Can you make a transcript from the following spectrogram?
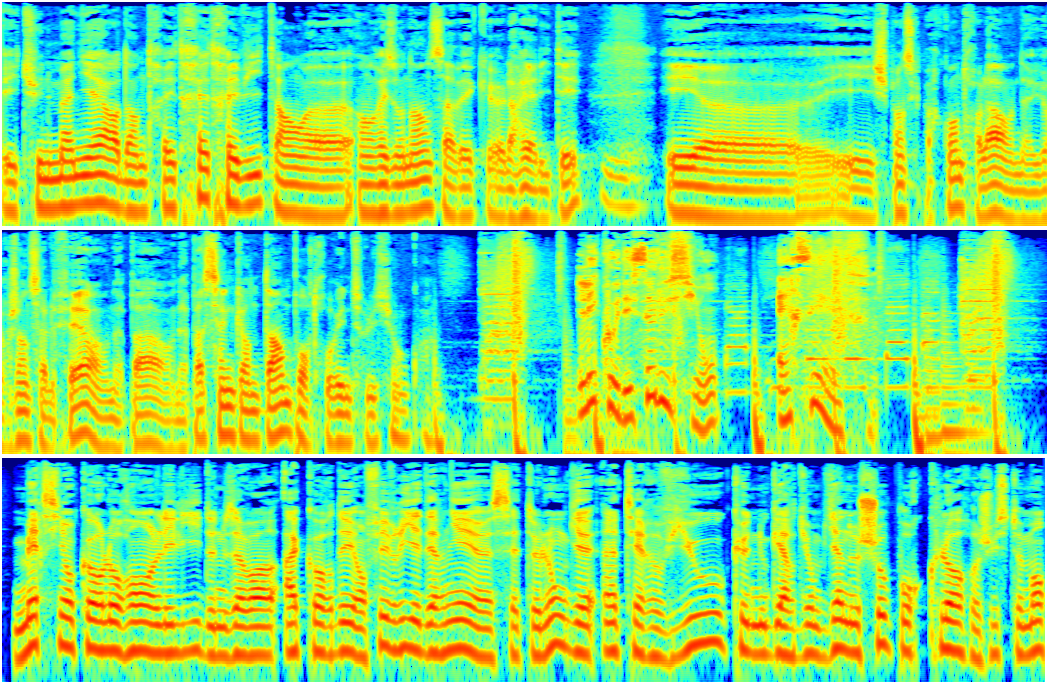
est une manière d'entrer très très vite en, euh, en résonance avec euh, la réalité. Mm. Et, et, je pense que par contre, là, on a urgence à le faire. On n'a pas, on pas 50 ans pour trouver une solution. Quoi. L'écho des solutions, RCF. Merci encore Laurent Lély de nous avoir accordé en février dernier euh, cette longue interview que nous gardions bien au chaud pour clore justement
